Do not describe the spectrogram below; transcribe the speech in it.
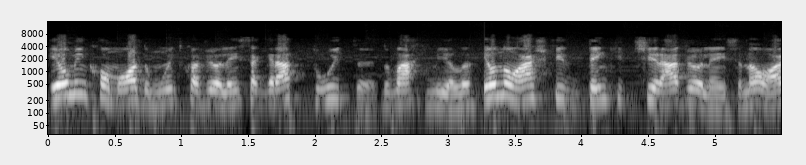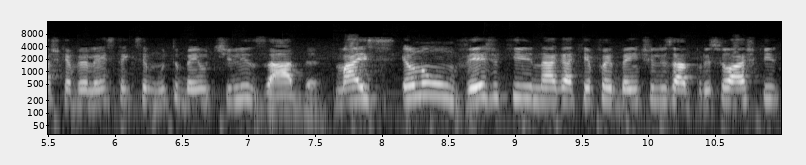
Eu me incomodo muito com a violência gratuita do Mark Miller. Eu não acho que tem que tirar a violência, não. Acho que a violência tem que ser muito bem utilizada. Mas eu não vejo que na HQ foi bem utilizado, por isso eu acho que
